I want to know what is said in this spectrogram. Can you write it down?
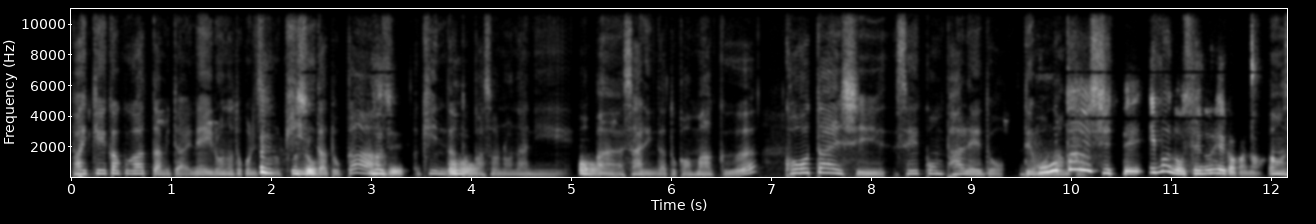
ぱい計画があったみたいね。いろんなとこにその金だとか金だとうかその何、うん。あサリンだとかをマーク？皇太子成婚パレードでも皇なんか。太子って今の天皇陛下かな？うん、よね。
